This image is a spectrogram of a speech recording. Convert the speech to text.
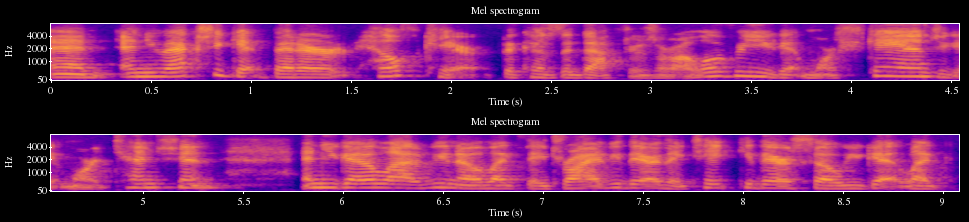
And and you actually get better health care because the doctors are all over you. You get more scans, you get more attention, and you get a lot of, you know, like they drive you there, they take you there. So you get like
